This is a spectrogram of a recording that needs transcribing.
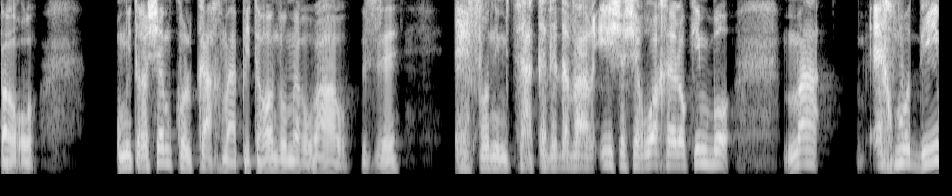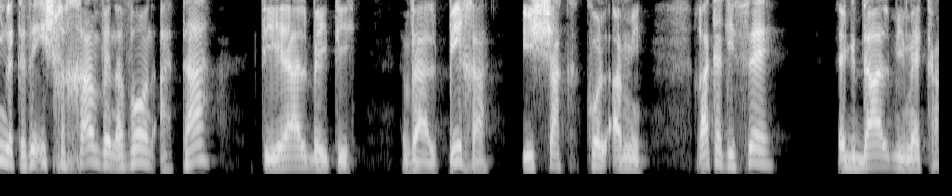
פרעה. הוא מתרשם כל כך מהפתרון ואומר וואו זה איפה נמצא כזה דבר, איש אשר רוח האלוקים בו? מה, איך מודיעים לכזה איש חכם ונבון? אתה תהיה על ביתי, ועל פיך יישק כל עמי. רק הכיסא אגדל ממכה.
